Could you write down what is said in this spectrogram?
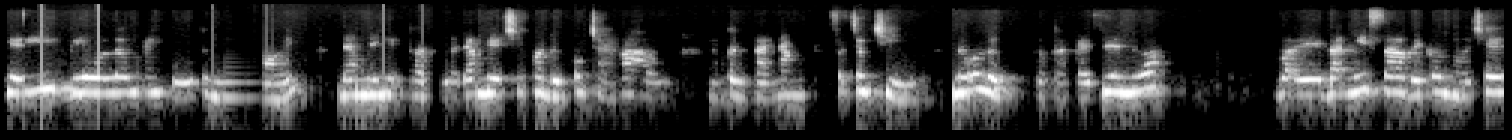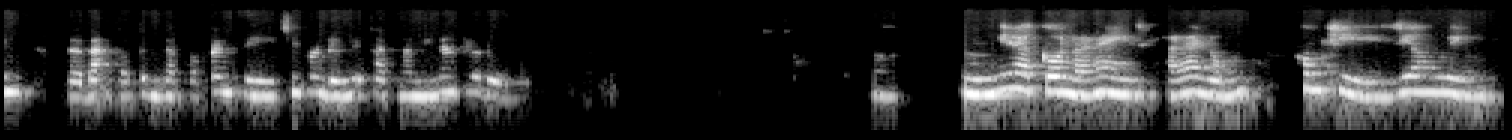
Nghệ sĩ violon anh Tú từng nói, đam mê nghệ thuật là đam mê trên con đường không trải hoa hồng, nó cần tài năng, sự chăm chỉ, nỗ lực và cả cái duyên nữa. Vậy bạn nghĩ sao về câu nói trên và bạn có từng gặp khó khăn gì trên con đường nghệ thuật mà mình đang theo đuổi? Mình nghĩ là câu nói này khá là đúng. Không chỉ riêng mình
